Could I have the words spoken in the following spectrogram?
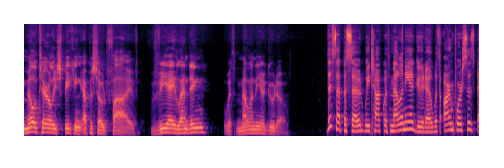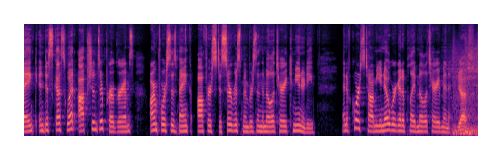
Militarily Speaking, Episode 5 VA Lending with Melanie Aguto. This episode, we talk with Melanie Aguto with Armed Forces Bank and discuss what options or programs Armed Forces Bank offers to service members in the military community. And of course, Tom, you know we're going to play Military Minute. Yes.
